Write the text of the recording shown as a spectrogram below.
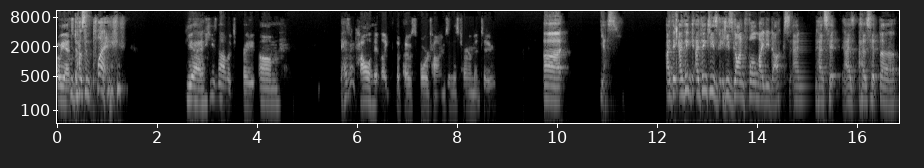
Oh yeah, who doesn't play. yeah, he's not looked great. Um, hasn't Cowell hit like the post four times in this tournament too? Uh, yes. I think I think I think he's he's gone full Mighty Ducks and has hit has has hit the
